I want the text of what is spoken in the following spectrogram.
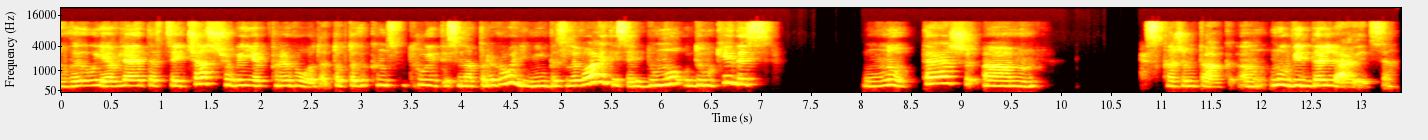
Ви уявляєте в цей час, що ви є природа. Тобто ви концентруєтеся на природі, ніби зливаєтеся, і думки десь ну, теж, ем, скажімо так, ем, ну, віддаляються.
